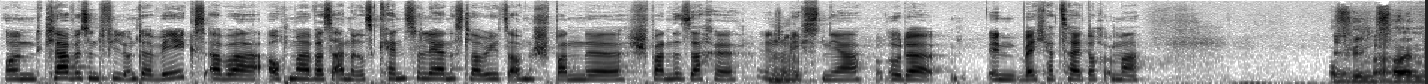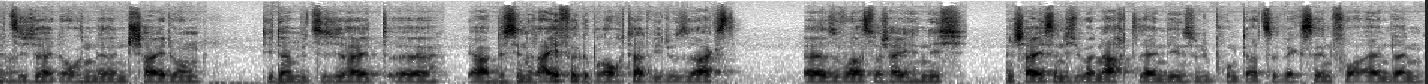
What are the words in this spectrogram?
Und klar, wir sind viel unterwegs, aber auch mal was anderes kennenzulernen, ist, glaube ich, jetzt auch eine spannende, spannende Sache im ja. nächsten Jahr oder in welcher Zeit auch immer. Auf jeden Fall, Fall mit ja. Sicherheit auch eine Entscheidung, die dann mit Sicherheit äh, ja, ein bisschen Reife gebraucht hat, wie du sagst. Äh, so war es wahrscheinlich nicht. Entscheidest du nicht über Nacht, deinen Lebensmittelpunkt da zu wechseln, vor allem dann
